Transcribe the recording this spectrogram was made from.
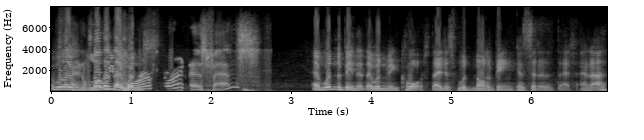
Well, they, and were we they poorer wouldn't. for it as fans? It wouldn't have been that they wouldn't have been caught. They just would not have been considered that. And I,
